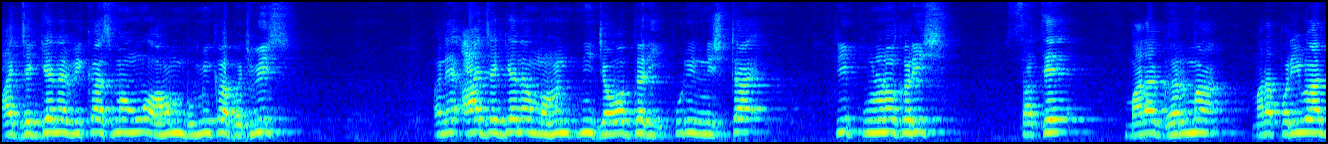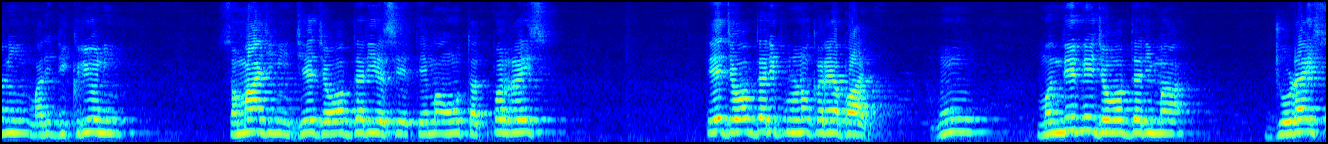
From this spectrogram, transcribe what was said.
આ જગ્યાના વિકાસમાં હું અહમ ભૂમિકા ભજવીશ. અને આ જગ્યાના મહંતની જવાબદારી પૂરી નિષ્ઠાથી પૂર્ણ કરીશ. સાથે મારા ઘરમાં, મારા પરિવારની, મારી દીકરીઓની, સમાજની જે જવાબદારી હશે તેમાં હું તત્પર રહીશ. તે જવાબદારી પૂર્ણ કર્યા બાદ હું મંદિરની જવાબદારીમાં જોડાઈશ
